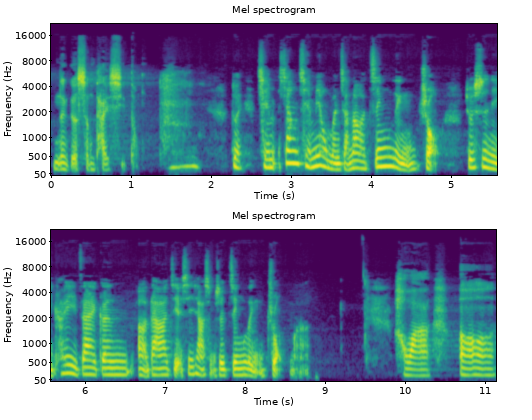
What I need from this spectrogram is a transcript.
那个生态系统。对，前像前面我们讲到的精灵种，就是你可以再跟呃大家解释一下什么是精灵种吗？好啊，哦，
